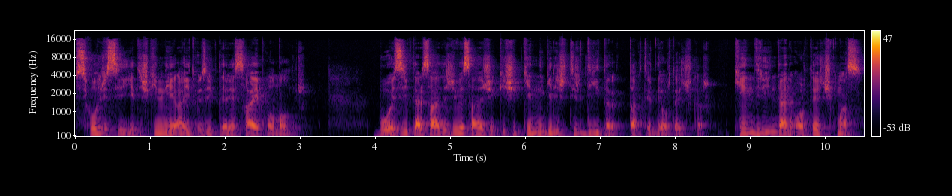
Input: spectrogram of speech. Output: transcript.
Psikolojisi yetişkinliğe ait özelliklere sahip olmalıdır. Bu özellikler sadece ve sadece kişi kendini geliştirdiği ta- takdirde ortaya çıkar. Kendiliğinden ortaya çıkmaz.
